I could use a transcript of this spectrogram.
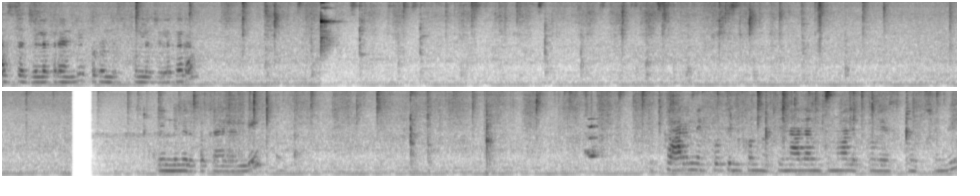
కాస్త జీలకర్ర అండి ఒక రెండు స్పూన్ల జీలకర్ర. ఎండుమిరపకాయలండి. కారం ఎక్కువ తినుకుని తినాలనుకున్న వాళ్ళు ఎక్కువ వేసుకోవచ్చండి.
